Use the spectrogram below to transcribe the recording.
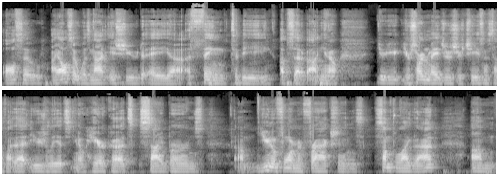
also I also was not issued a uh, a thing to be upset about. You know, your your sergeant majors, your chiefs, and stuff like that. Usually, it's you know haircuts, sideburns, um, uniform infractions, something like that. Um,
